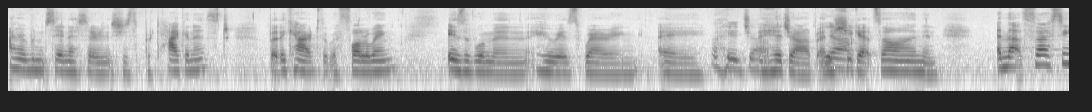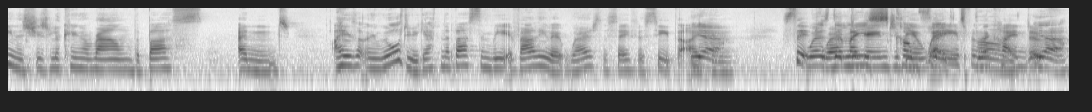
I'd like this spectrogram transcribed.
I, mean, I wouldn't say necessarily that she's the protagonist, but the character that we're following is a woman who is wearing a, a hijab. A hijab, and yeah. she gets on, and and that first scene is she's looking around the bus, and I think something we all do. We get in the bus and we evaluate where is the safest seat that yeah. I can sit. Where's where am I going to be away from, from, the kind of yeah.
